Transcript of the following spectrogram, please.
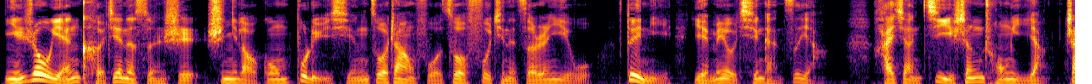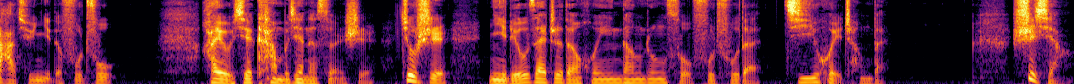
你肉眼可见的损失是你老公不履行做丈夫、做父亲的责任义务，对你也没有情感滋养，还像寄生虫一样榨取你的付出。还有些看不见的损失，就是你留在这段婚姻当中所付出的机会成本。试想，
